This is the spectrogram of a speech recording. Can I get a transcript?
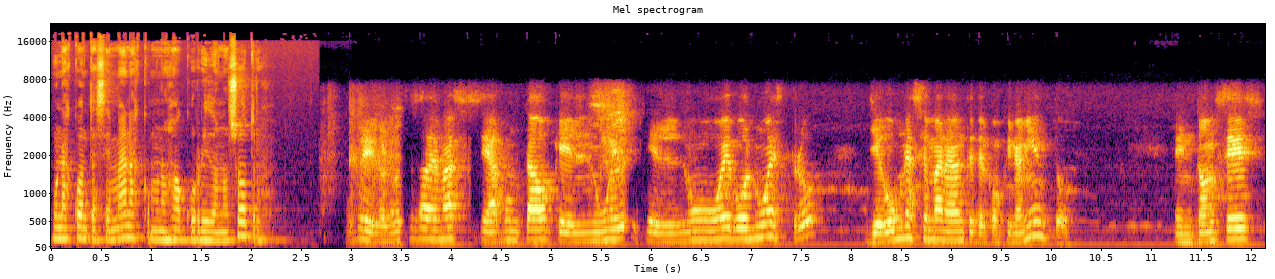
unas cuantas semanas como nos ha ocurrido a nosotros. Los nuestros además se ha juntado que el, el nuevo nuestro llegó una semana antes del confinamiento. Entonces,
